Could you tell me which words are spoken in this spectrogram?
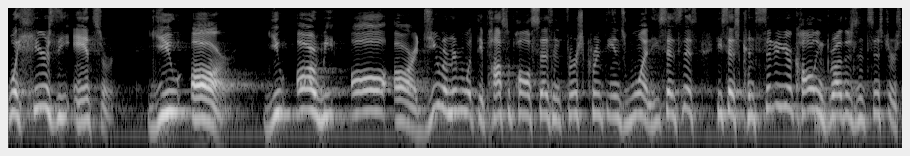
Well, here's the answer you are. You are, we all are. Do you remember what the Apostle Paul says in 1 Corinthians 1? He says this He says, Consider your calling, brothers and sisters.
